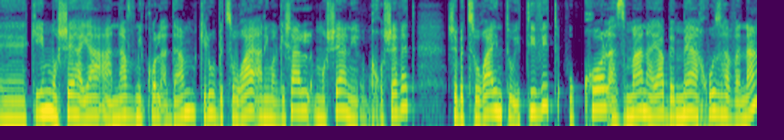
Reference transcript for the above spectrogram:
אה, כי אם משה היה הענב מכל אדם, כאילו בצורה, אני מרגישה על משה, אני חושבת שבצורה אינטואיטיבית, הוא כל הזמן היה במאה אחוז הבנה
